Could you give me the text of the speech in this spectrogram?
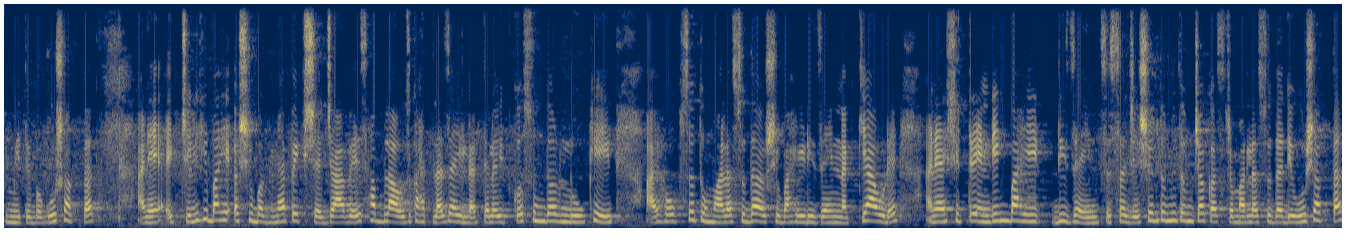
तुम्ही ते बघू शकतात. आणि ॲक्च्युली ही बाही अशी बघण्यापेक्षा ज्यावेळेस हा ब्लाऊज घातला जाईल ना त्याला इतकं सुंदर लुक येईल. आय होप सो तुम्हालासुद्धा अशी बाही डिझाईन नक्की आवडेल. आणि अशी ट्रेंडिंग बाही डिझाईनचं सजेशन तुम्ही तुमच्या कस्टमरलासुद्धा देऊ शकतात.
